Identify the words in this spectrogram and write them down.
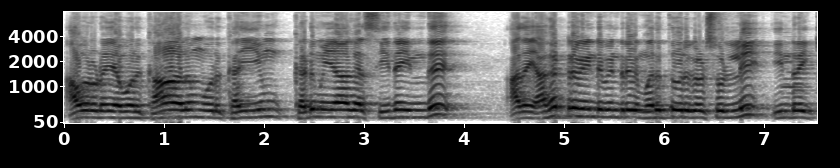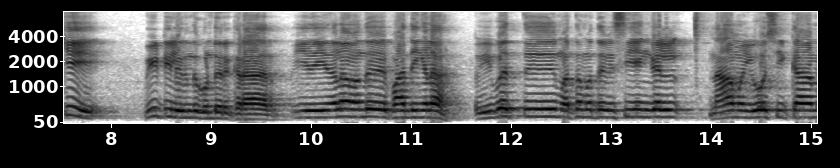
அவருடைய ஒரு காலும் ஒரு கையும் கடுமையாக சிதைந்து அதை அகற்ற வேண்டும் என்று மருத்துவர்கள் சொல்லி இன்றைக்கு வீட்டில் இருந்து கொண்டிருக்கிறார். இது இதெல்லாம் வந்து பார்த்தீங்களா விபத்து மத்த மத்த விஷயங்கள் நாம யோசிக்காம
